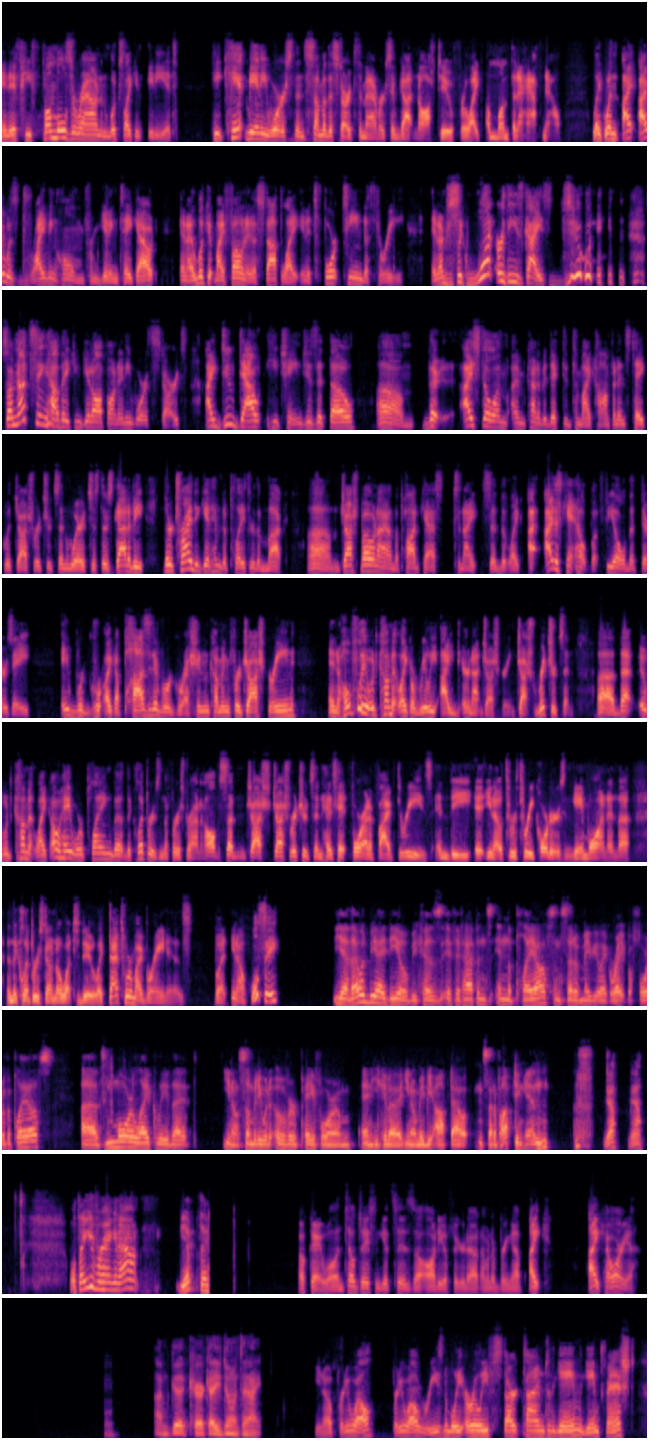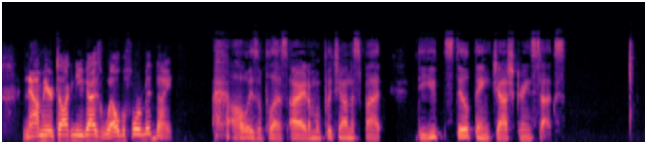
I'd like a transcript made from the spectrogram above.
And if he fumbles around and looks like an idiot, he can't be any worse than some of the starts the Mavericks have gotten off to for like a month and a half now. Like when I, I was driving home from getting takeout and I look at my phone at a stoplight and it's 14 to 3. And I'm just like, what are these guys doing? so I'm not seeing how they can get off on any worse starts. I do doubt he changes it though. Um, there, I still am. I'm kind of addicted to my confidence take with Josh Richardson, where it's just there's got to be. They're trying to get him to play through the muck. Um, Josh Bowe and I on the podcast tonight said that like I, I just can't help but feel that there's a a reg- like a positive regression coming for Josh Green, and hopefully it would come at like a really I or not Josh Green, Josh Richardson uh, that it would come at like, oh hey, we're playing the the Clippers in the first round, and all of a sudden Josh Josh Richardson has hit four out of five threes in the you know through three quarters in game one, and the and the Clippers don't know what to do. Like that's where my brain is, but you know we'll see. Yeah, that would be ideal because if it happens in the playoffs instead of maybe like right before the playoffs, uh, it's more likely that you know somebody would overpay for him and he could uh, you know maybe opt out instead of opting in. yeah, yeah. Well, thank you for hanging out. Yep. Thanks. Okay. Well, until Jason gets his uh, audio figured out, I'm going to bring up Ike. Ike, how are you? I'm good, Kirk. How you doing tonight? You know, pretty well. Pretty well. Reasonably early start time to the game. The game finished. Now I'm here talking to you guys well before midnight. Always a plus. All right, I'm gonna put you on the spot. Do you still think Josh Green sucks?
